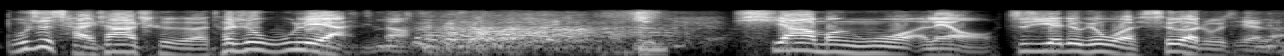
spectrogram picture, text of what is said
不是踩刹车，她是捂脸呐，吓蒙我了，直接就给我射出去了。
